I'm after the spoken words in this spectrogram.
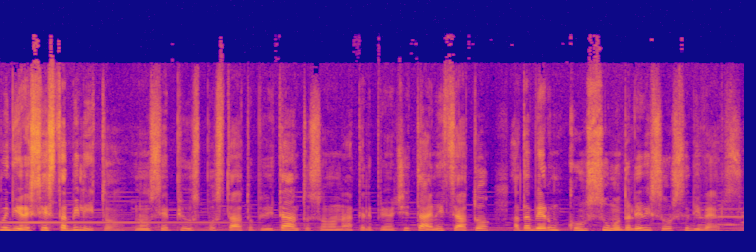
come dire, si è stabilito, non si è più spostato più di tanto, sono nate le prime città, ha iniziato ad avere un consumo delle risorse diverse.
